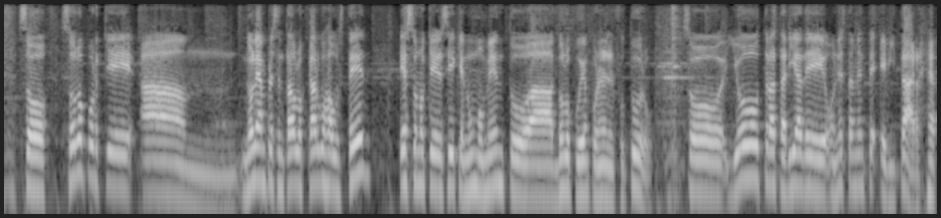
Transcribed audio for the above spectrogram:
so, solo porque am, no le han presentado los cargos a usted, eso no quiere decir que en un momento ah, no lo pudieran poner en el futuro. So, yo trataría de honestamente evitar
